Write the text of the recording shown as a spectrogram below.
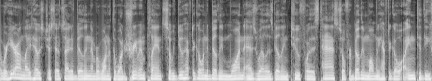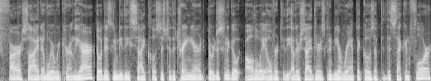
We're here on Lighthouse just outside of building number one at the water treatment plant. So we do have to go into building one as well as building two for this task. So for building one, we have to go into the far side of where we currently are. So it is going to be the side closest to the train yard. So we're just going to go all the way over to the other side. There is going to be a ramp that goes up to the second floor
